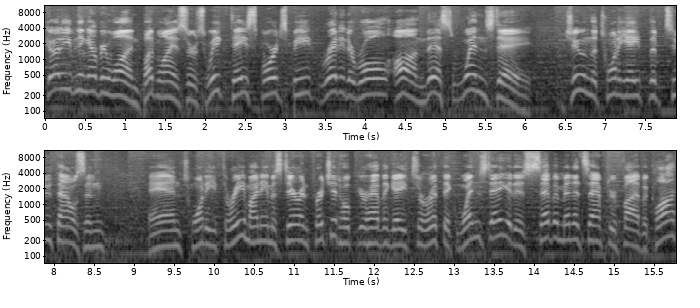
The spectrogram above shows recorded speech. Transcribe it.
Good evening, everyone. Budweiser's weekday sports beat ready to roll on this Wednesday, June the 28th of 2023. My name is Darin Pritchett. Hope you're having a terrific Wednesday. It is seven minutes after five o'clock.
